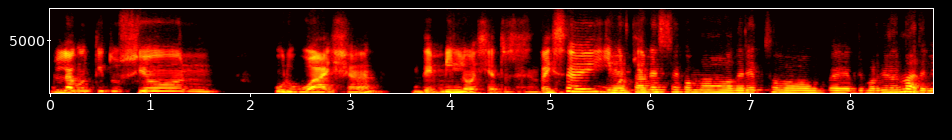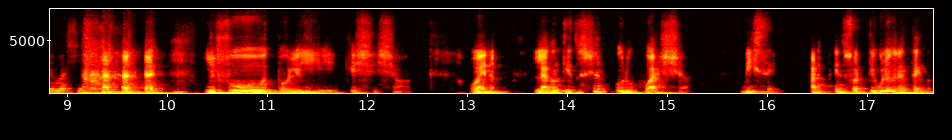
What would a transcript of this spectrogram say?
la constitución uruguaya de 1966. Y establece como derecho eh, primordial al mate, me imagino. y el fútbol, y qué sé yo. Bueno, la constitución uruguaya dice, en su artículo 32,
